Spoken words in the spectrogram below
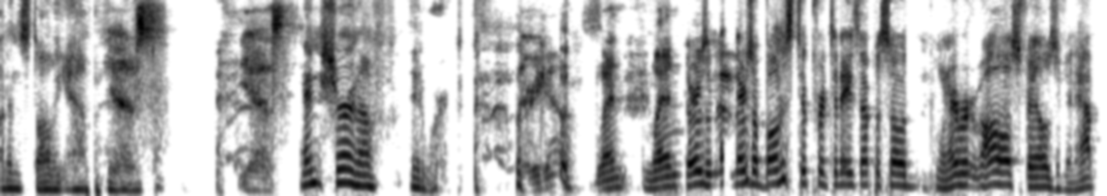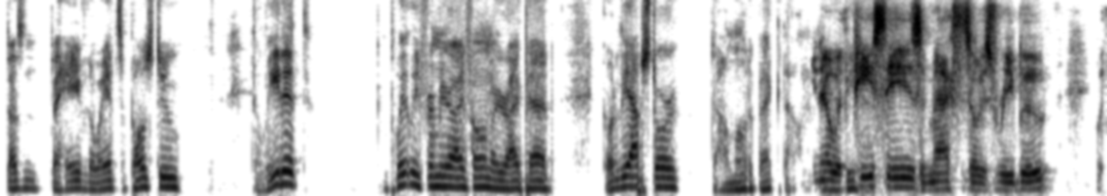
uninstall the app. Yes. Yes. And sure enough, it worked. There you go. When when There's a there's a bonus tip for today's episode. Whenever all else fails, if an app doesn't behave the way it's supposed to, delete it completely from your iPhone or your iPad. Go to the App Store, download it back down. you know with PCs and Macs it's always reboot. With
